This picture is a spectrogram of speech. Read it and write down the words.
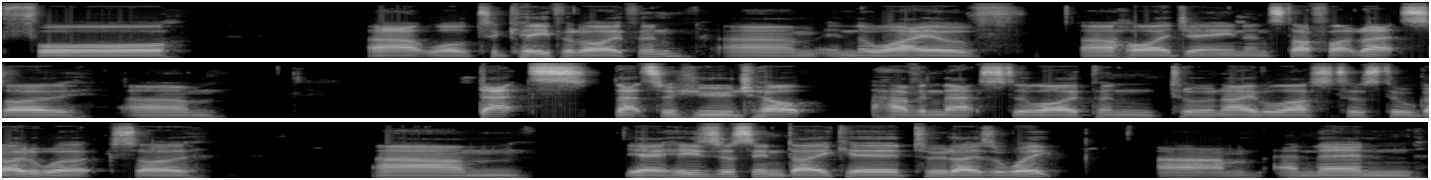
for, uh, well, to keep it open um, in the way of uh, hygiene and stuff like that. So um, that's that's a huge help. having that still open to enable us to still go to work. So, um, yeah, he's just in daycare two days a week, um, and then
